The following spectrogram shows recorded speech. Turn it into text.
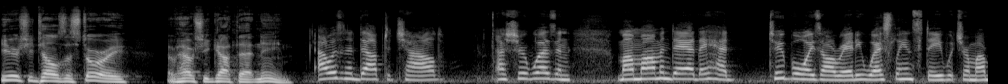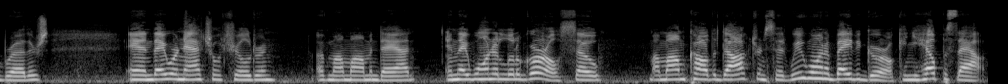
Here she tells the story of how she got that name. I was an adopted child. I sure was, and my mom and dad, they had two boys already, Wesley and Steve, which are my brothers, and they were natural children of my mom and dad, and they wanted a little girl. So my mom called the doctor and said, We want a baby girl. Can you help us out?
